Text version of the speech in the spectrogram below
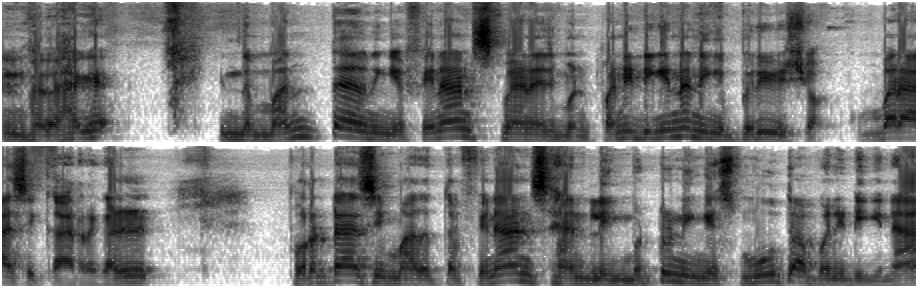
என்பதாக இந்த மந்த்தை நீங்கள் ஃபினான்ஸ் மேனேஜ்மெண்ட் பண்ணிட்டீங்கன்னா நீங்கள் பெரிய விஷயம். கும்பராசிக்காரர்கள் புரட்டாசி மாதத்தை ஃபினான்ஸ் ஹேண்ட்லிங் மட்டும் நீங்கள் ஸ்மூத்தாக பண்ணிட்டீங்கன்னா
